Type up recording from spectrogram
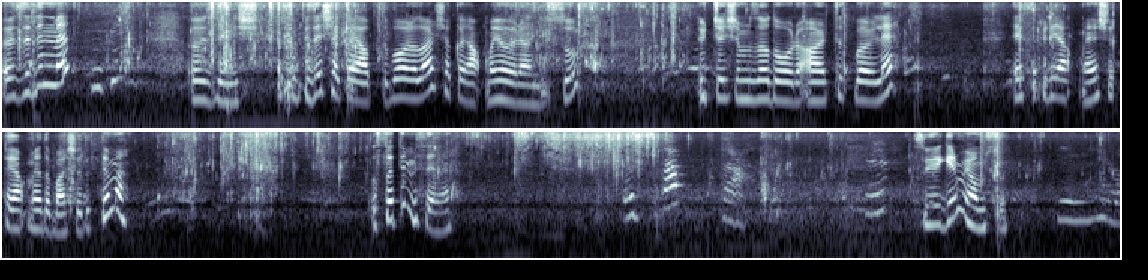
Özledin mi? Özlemiş. Yusuf bize şaka yaptı. Bu aralar şaka yapmayı öğrendi Yusuf. 3 yaşımıza doğru artık böyle espri yapmaya, şaka yapmaya da başladık değil mi? Islatayım mı seni? Islak da. Suya girmiyor musun? Geliyor.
